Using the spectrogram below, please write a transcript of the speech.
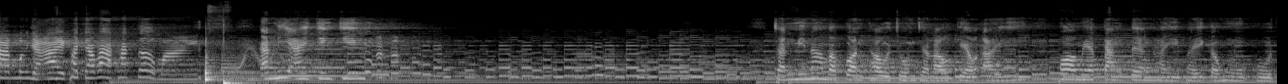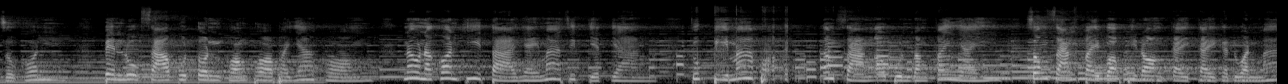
ลำมึงอย่าอายเขาจะว่าคัตเตอร์ไหมอันนี้ไอจริง ๆ ฉันมีหน้ามาก่อนเข้าชมเฉลาแก้วไอ พ่อแม่ตั้งแต่งให้ไผกะหูคูสุคน เป็นลูกสาวผู้ตนของพ่อพญาของ เน่านครขี้ตาใหญ่มาสิบเจ็ดอย่าง ทุกปีมาพอต้องสั่งเอาบุญบังไฟใหญ่สงสารไปบอกพี่น้องไก่ไก่กระดวนมา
